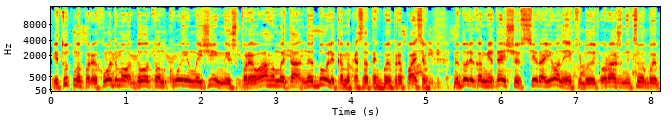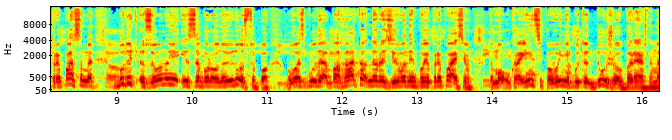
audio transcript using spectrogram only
І тут ми переходимо до тонкої межі між перевагами та недоліками касетних боєприпасів. Недоліком є те, що всі райони, які будуть уражені цими боєприпасами, будуть зоною із забороною доступу. У вас буде багато нерозірваних боєприпасів, тому українці повинні бути дуже обережними.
